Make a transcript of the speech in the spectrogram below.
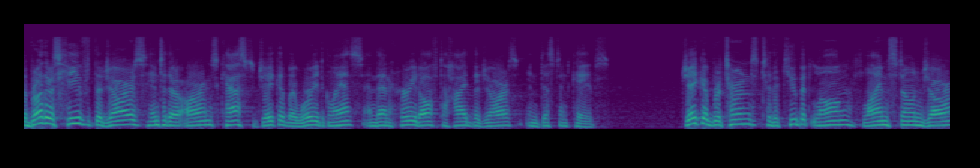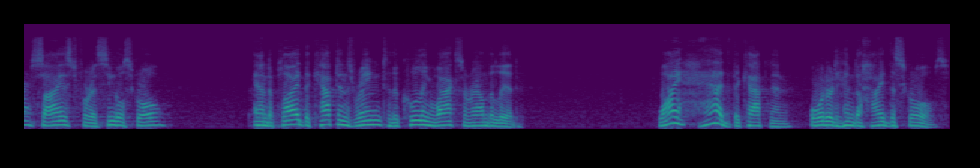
The brothers heaved the jars into their arms, cast Jacob a worried glance, and then hurried off to hide the jars in distant caves. Jacob returned to the cubit long limestone jar sized for a single scroll and applied the captain's ring to the cooling wax around the lid. Why had the captain ordered him to hide the scrolls?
